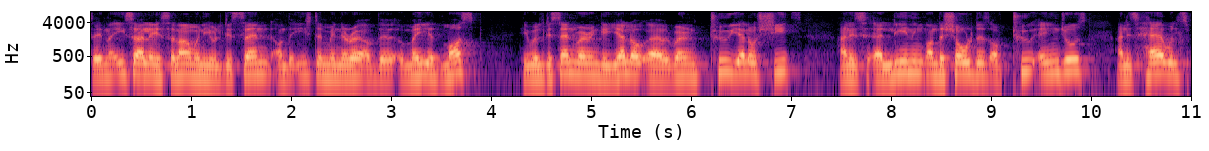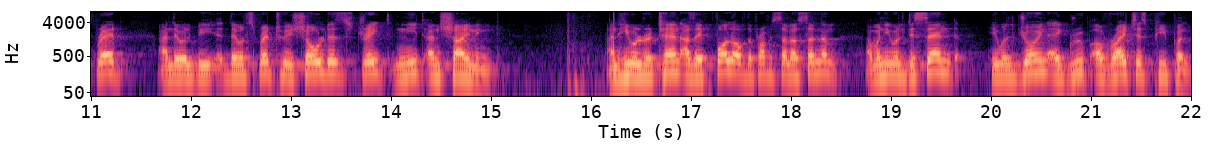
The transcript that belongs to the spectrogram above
Sayyidina Isa alayhi salam, when he will descend on the eastern minaret of the Umayyad mosque, he will descend wearing a yellow, uh, wearing two yellow sheets, and is uh, leaning on the shoulders of two angels, and his hair will spread, and they will be they will spread to his shoulders, straight, neat, and shining. And he will return as a follower of the Prophet wasallam, and when he will descend he will join a group of righteous people,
